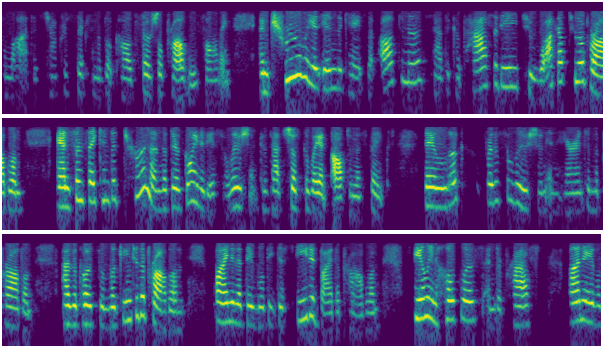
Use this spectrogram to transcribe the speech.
Salat. It's chapter six in the book called Social Problem Solving. And truly it indicates that optimists have the capacity to walk up to a problem and since they can determine that there's going to be a solution, because that's just the way an optimist thinks, they look for the solution inherent in the problem as opposed to looking to the problem, finding that they will be defeated by the problem, feeling hopeless and depressed unable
